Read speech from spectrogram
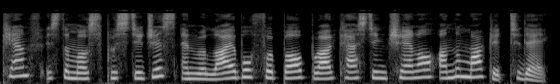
Thapcamtv is the most prestigious and reliable football broadcasting channel on the market today.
